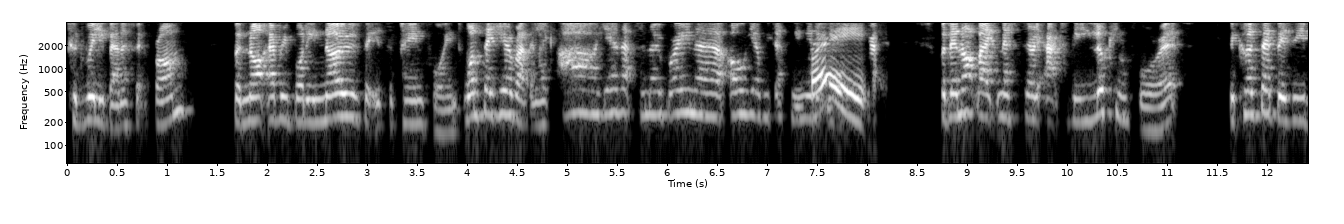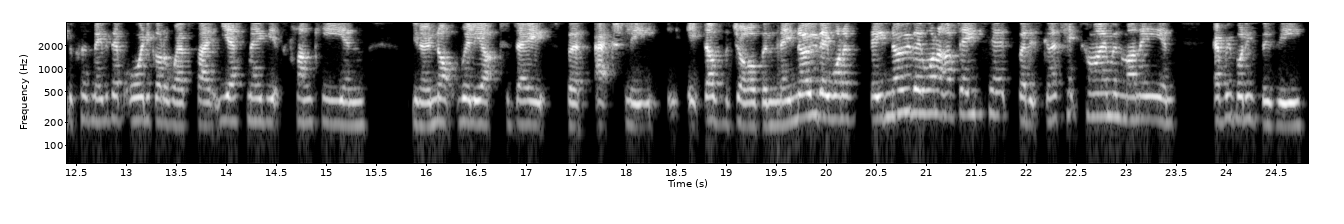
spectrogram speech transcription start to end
could really benefit from, but not everybody knows that it's a pain point. Once they hear about it, they're like, oh yeah, that's a no-brainer. Oh yeah, we definitely need right. it but they're not like necessarily actively looking for it because they're busy because maybe they've already got a website yes maybe it's clunky and you know not really up to date but actually it does the job and they know they want to they know they want to update it but it's going to take time and money and everybody's busy.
